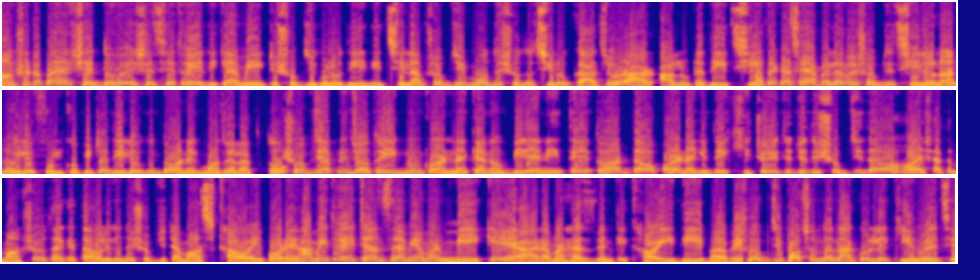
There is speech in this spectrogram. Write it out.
মাংসটা প্রায় সেদ্ধ হয়ে এসেছে, তো এদিকে আমি একটু সবজিগুলো দিয়ে নিচ্ছিলাম। সবজির মধ্যে শুধু ছিল গাজর আর আলুটা দিয়েছি। হাতের কাছে অ্যাভেলেবেল সবজি ছিল না, নইলে ফুলকপিটা দিলেও কিন্তু অনেক মজা লাগতো। সবজি আপনি যতই ইগনোর করেন না কেন, বিরিয়ানিতে তো আর দেওয়া পড়ে না, কিন্তু এই খিচুড়িতে যদি সবজি দেওয়া হয়, সাথে মাংসও থাকে, তাহলে কিন্তু সবজিটা মাছ খাওয়াই পড়ে। আমি তো এই চান্সে আমি আমার মেয়েকে আর আমার হাজবেন্ডকে খাওয়াই দিই এভাবে। সবজি পছন্দ না করলে কি হয়েছে?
